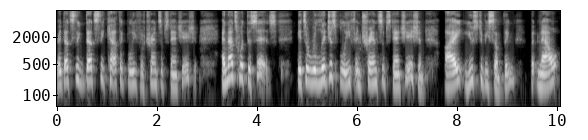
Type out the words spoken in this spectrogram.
right? That's the that's the catholic belief of transubstantiation. And that's what this is. It's a religious belief in transubstantiation. I used to be something but now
